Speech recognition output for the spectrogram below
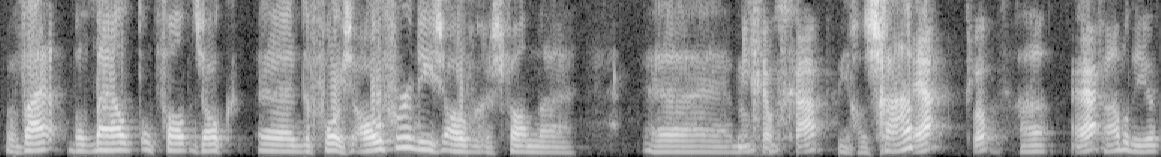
Maar waar- wat mij altijd opvalt is ook eh, de voice-over. Die is overigens van eh, Michael Schaap. Michael Schaap. Ja, klopt. Ah, Ja. Fabeldier.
